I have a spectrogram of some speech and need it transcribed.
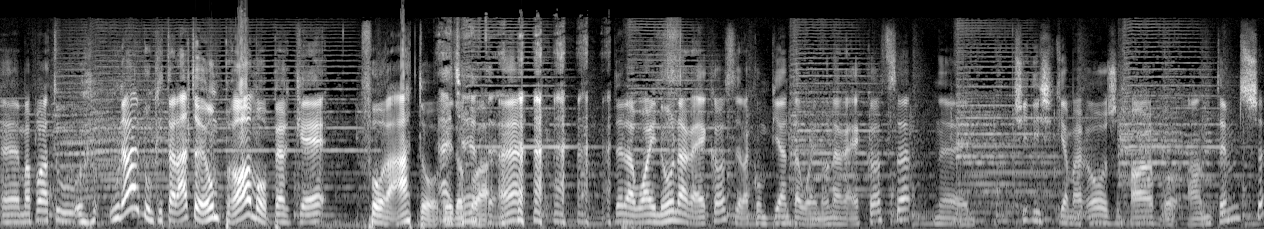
Eh, mi ha portato un, album che tra l'altro è un promo perché forato, Eh, vedo certo. qua, eh, della Winona Records, della compianta Winona Records. Eh, il CD si chiama Rose Harbor Anthems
